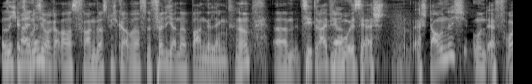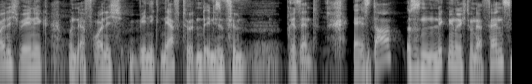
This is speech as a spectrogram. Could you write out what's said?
was ich Jetzt meine? Jetzt muss ich aber gerade mal was fragen. Du hast mich gerade auf eine völlig andere Bahn gelenkt. Ne? Ähm, C3PO ja. ist ja erstaunlich und erfreulich wenig und erfreulich wenig nervtötend in diesem Film präsent. Er ist da, es ist ein Nicken in Richtung der Fans,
